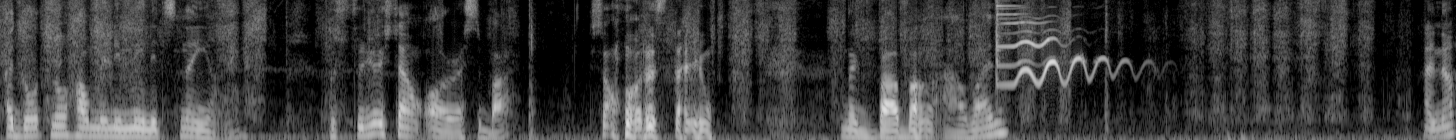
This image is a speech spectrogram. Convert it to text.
I don't know how many minutes na yan. Gusto nyo isang oras ba? Isang oras tayong nagbabang awan. Ano?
